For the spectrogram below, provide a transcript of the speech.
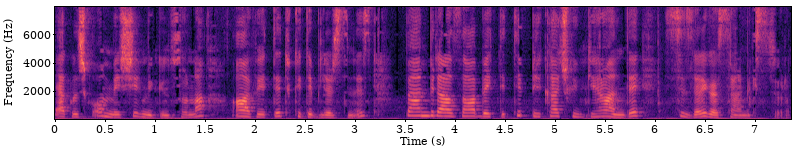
Yaklaşık 15-20 gün sonra afiyetle tüketebilirsiniz. Ben biraz daha bekletip birkaç günkü halinde sizlere göstermek istiyorum.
